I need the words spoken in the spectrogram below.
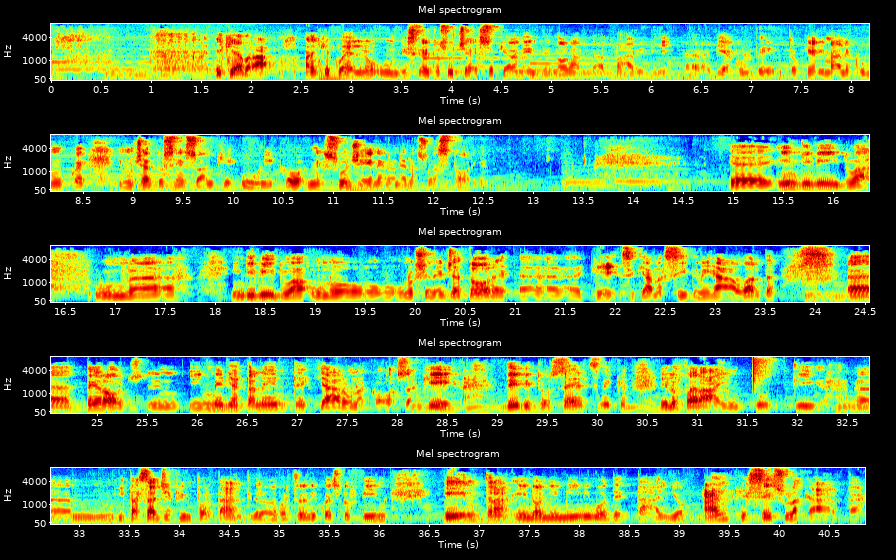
e che avrà anche quello un discreto successo, chiaramente non al pari di eh, Via col vento, che rimane comunque in un certo senso anche unico nel suo genere, nella sua storia. Eh, individua un, uh, individua uno, uno sceneggiatore eh, che si chiama Sidney Howard, eh, però immediatamente è chiara una cosa, che David Selznick, e lo farà in tutti ehm, i passaggi più importanti della lavorazione di questo film, entra in ogni minimo dettaglio, anche se sulla carta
